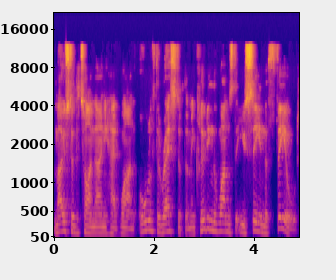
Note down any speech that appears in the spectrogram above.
Most of the time, they only had one. All of the rest of them, including the ones that you see in the field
